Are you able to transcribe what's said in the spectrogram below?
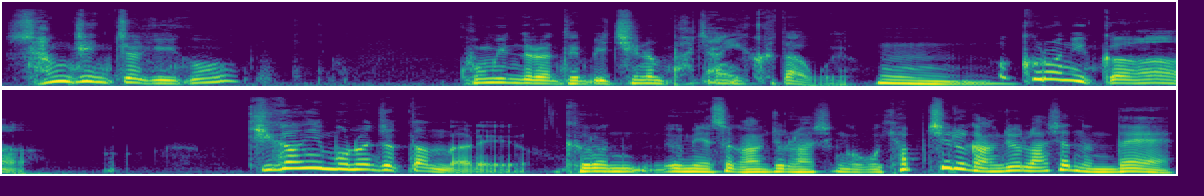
상징적이고 국민들한테 미치는 파장이 크다고요. 음. 그러니까 기강이 무너졌단 말이에요. 그런 의미에서 강조를 하신 거고 협치를 강조를 하셨는데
